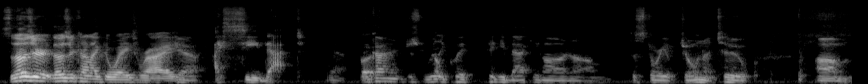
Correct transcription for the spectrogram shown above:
so those are those are kind of like the ways where I Yeah. I see that. Yeah, But- kind of just really quick piggybacking on um, the story of Jonah too, um,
